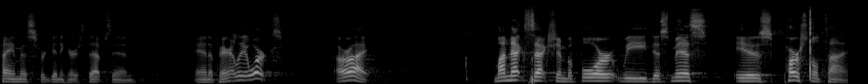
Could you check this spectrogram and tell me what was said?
famous for getting her steps in. And apparently it works. All right. My next section before we dismiss is personal time.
